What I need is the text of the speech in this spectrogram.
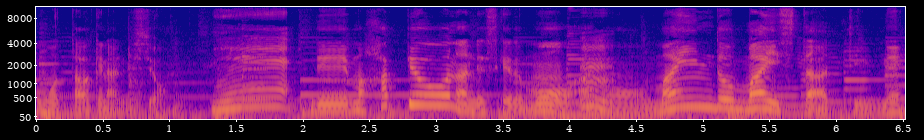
思ったわけなんですよ。ねで、まあ、発表なんですけども、あのマインドマイスターっていうね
